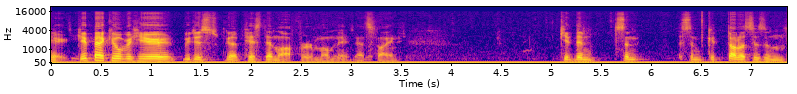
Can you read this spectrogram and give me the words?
Here, get back over here. We're just gonna piss them off for a moment. That's fine. Give them some some Catholicism.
